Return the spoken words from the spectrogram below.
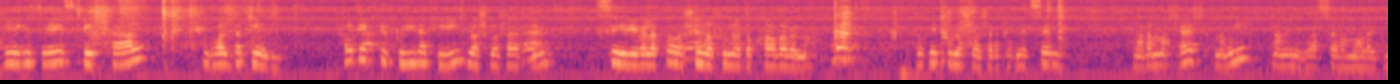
হয়ে গেছে স্পেশাল গলদা চিংড়ি। হালকা একটু একটুই রাখি লস লসা রাখি সেহরিবেলা তো সুন্দর সুন্দর তো খাওয়া যাবে না। হালকা একটু লস লসা রাখলাম দেখছেন আমার রান্না শেষ, এখন আমি আমি নেব। আসসালামু আলাইকুম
